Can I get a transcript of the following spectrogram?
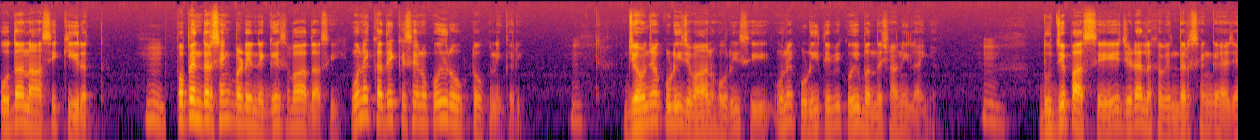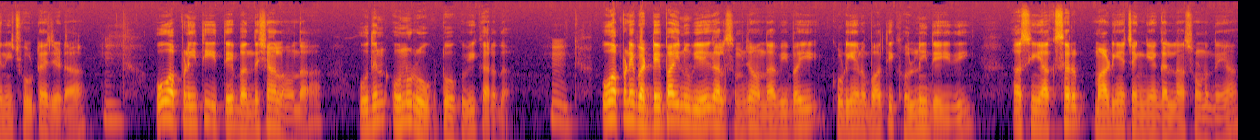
ਉਹਦਾ ਨਾਂ ਸੀ ਕੀਰਤ। ਹੂੰ। ਭੁਪਿੰਦਰ ਸਿੰਘ ਬੜੇ ਨਿੱਘੇ ਸੁਭਾਅ ਦਾ ਸੀ। ਉਹਨੇ ਕਦੇ ਕਿਸੇ ਨੂੰ ਕੋਈ ਰੋਕ ਟੋਕ ਨਹੀਂ ਕਰੀ। ਹੂੰ। ਜਿਉਂ-ਜਿਉਂ ਕੁੜੀ ਜਵਾਨ ਹੋ ਰਹੀ ਸੀ ਉਹਨੇ ਕੁੜੀ ਤੇ ਵੀ ਕੋਈ ਬੰਦਸ਼ਾਂ ਨਹੀਂ ਲਾਈਆਂ। ਹੂੰ। ਦੂਜੇ ਪਾਸੇ ਜਿਹੜਾ ਲਖਵਿੰਦਰ ਸਿੰਘ ਹੈ ਯਾਨੀ ਛੋਟਾ ਜਿਹੜਾ ਹੂੰ। ਉਹ ਆਪਣੀ ਧੀ ਤੇ ਬੰਦਸ਼ਾਂ ਲਾਉਂਦਾ ਉਹਦੇ ਉਹਨੂੰ ਰੋਕ ਟੋਕ ਵੀ ਕਰਦਾ। ਹੂੰ। ਉਹ ਆਪਣੇ ਵੱਡੇ ਭਾਈ ਨੂੰ ਵੀ ਇਹ ਗੱਲ ਸਮਝਾਉਂਦਾ ਵੀ ਬਾਈ ਕੁੜੀਆਂ ਨੂੰ ਬਹੁਤੀ ਖੁੱਲ੍ਹ ਨਹੀਂ ਦੇਈਦੀ। ਅਸੀਂ ਅਕਸਰ ਮਾੜੀਆਂ ਚੰਗੀਆਂ ਗੱਲਾਂ ਸੁਣਦੇ ਆ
